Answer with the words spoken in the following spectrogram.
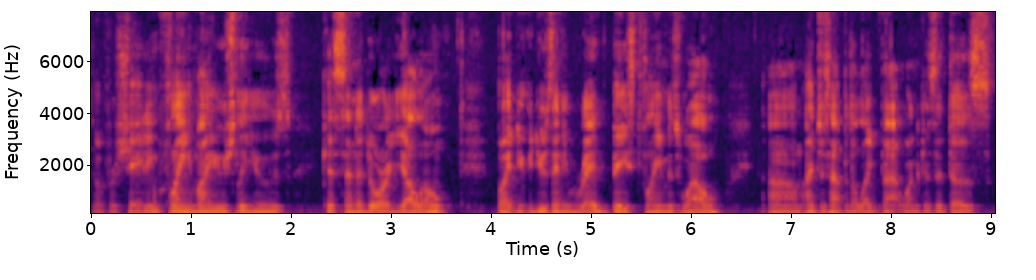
So for shading flame, I usually use Casandora yellow, but you could use any red based flame as well. Um, I just happen to like that one because it does,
